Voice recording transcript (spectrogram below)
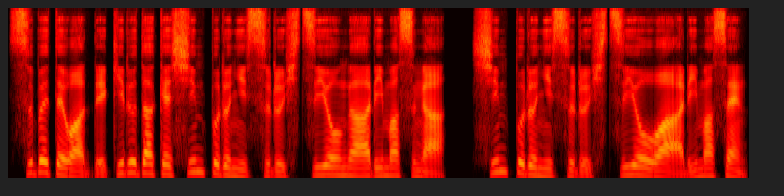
すべてはできるだけシンプルにする必要がありますが、シンプルにする必要はありません。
